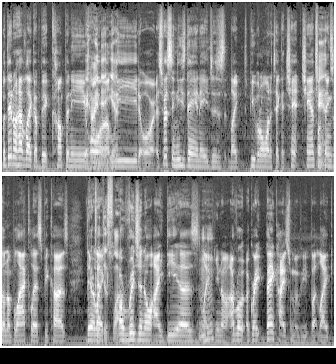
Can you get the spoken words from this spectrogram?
but they don't have like a big company or it, a yeah. lead or especially in these day and ages like people don't want to take a chan chance on things on the blacklist because they're like. Mm-hmm. original ideas like you know i wrote a great bank heist movie but like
